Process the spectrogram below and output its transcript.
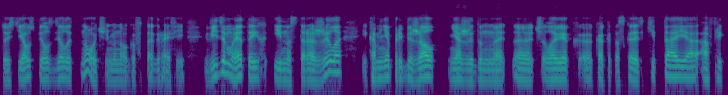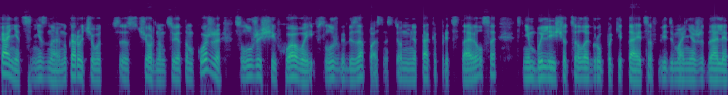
То есть я успел сделать, ну, очень много фотографий. Видимо, это их и насторожило, и ко мне прибежал неожиданно э, человек, э, как это сказать, Китая-африканец, не знаю, ну, короче, вот с, с черным цветом кожи, служащий в Huawei, в службе безопасности. Он мне так и представился. С ним были еще целая группа китайцев, видимо, они ожидали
